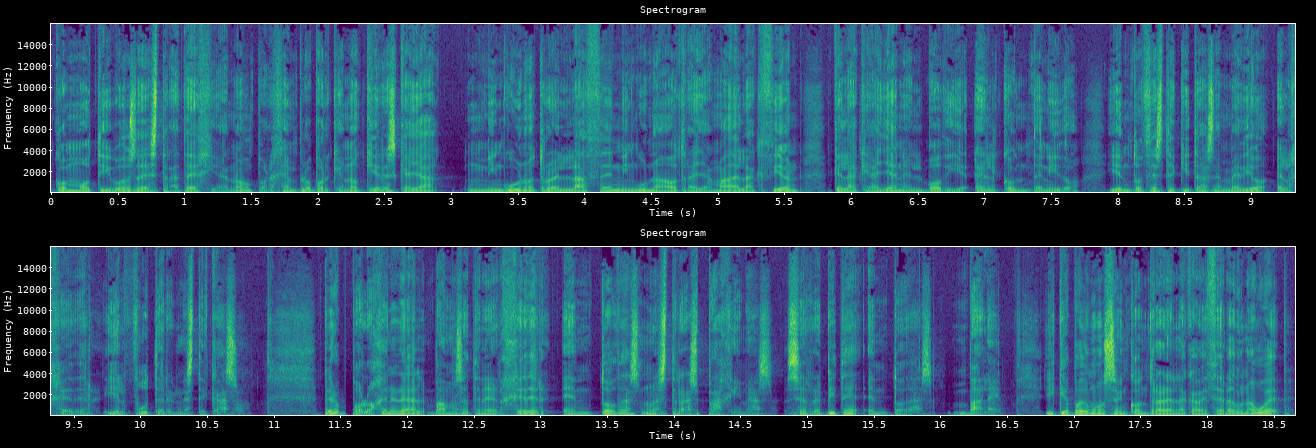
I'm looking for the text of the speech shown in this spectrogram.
con motivos de estrategia, ¿no? Por ejemplo, porque no quieres que haya ningún otro enlace, ninguna otra llamada a la acción que la que haya en el body, en el contenido. Y entonces te quitas de en medio el header y el footer en este caso. Pero por lo general vamos a tener header en todas nuestras páginas. Se repite en todas. Vale. ¿Y qué podemos encontrar en la cabecera de una web?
